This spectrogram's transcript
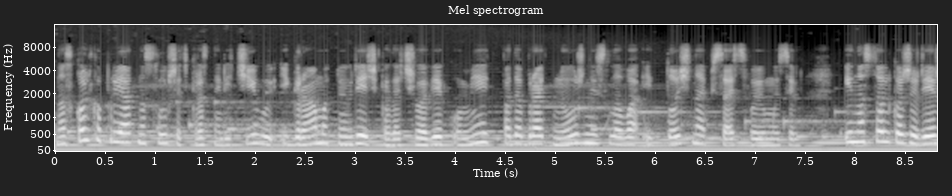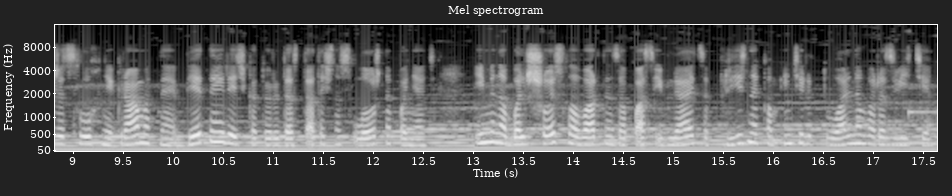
Насколько приятно слушать красноречивую и грамотную речь, когда человек умеет подобрать нужные слова и точно описать свою мысль. И настолько же режет слух неграмотная, бедная речь, которую достаточно сложно понять. Именно большой словарный запас является признаком интеллектуального развития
